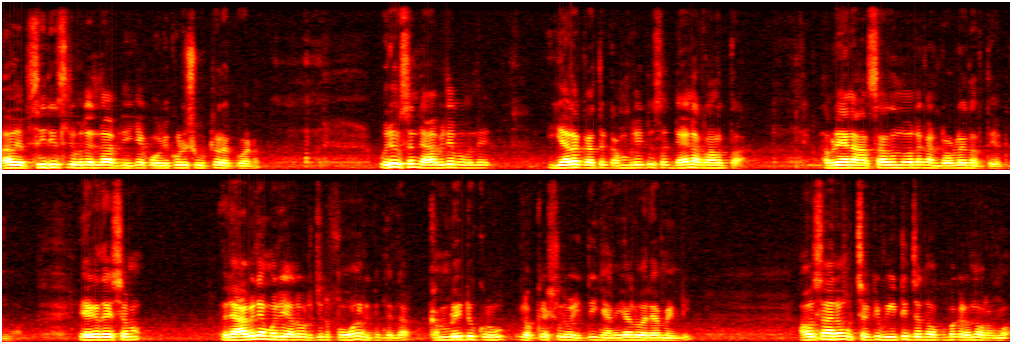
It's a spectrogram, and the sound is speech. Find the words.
ആ വെബ് സീരീസിൽ ഇവരെല്ലാം അഭിനയിക്കുക കോഴിക്കോട് ഷൂട്ട് ഒരു ദിവസം രാവിലെ മുതൽ ഇയാളെ കാത്ത് കംപ്ലീറ്റ് സെറ്റ് ഞാൻ എറണാകുളത്താണ് അവിടെ ഞാൻ ആസാദ് എന്ന് പറഞ്ഞ കൺട്രോളിൽ നിർത്തിയേക്കുന്നത് ഏകദേശം രാവിലെ മുതൽ ഇയാൾ വിളിച്ചിട്ട് ഫോൺ എടുക്കുന്നില്ല. കംപ്ലീറ്റ് ക്രൂ ലൊക്കേഷനിൽ വെയിറ്റിംഗ് ആണ് ഇയാൾ വരാൻ വേണ്ടി. അവസാനം ഉച്ചയ്ക്ക് വീട്ടിൽ ചെന്ന് നോക്കുമ്പോൾ കിടന്നുറങ്ങുക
